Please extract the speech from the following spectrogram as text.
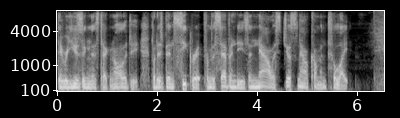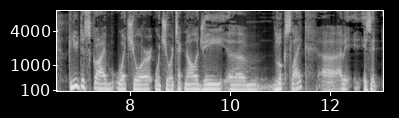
They were using this technology, but it's been secret from the 70s, and now it's just now coming to light. Can you describe what your what your technology um, looks like? Uh, I mean, is it?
